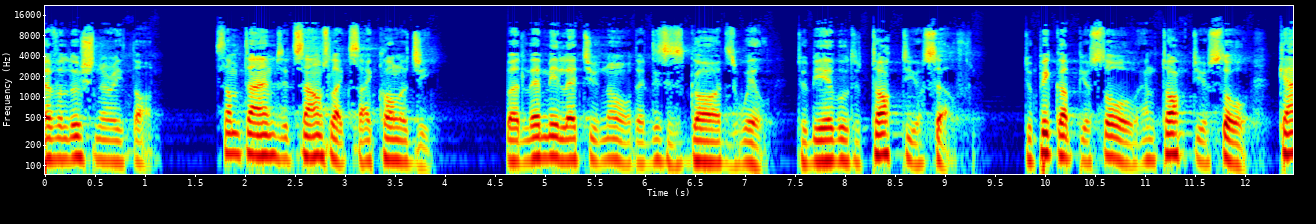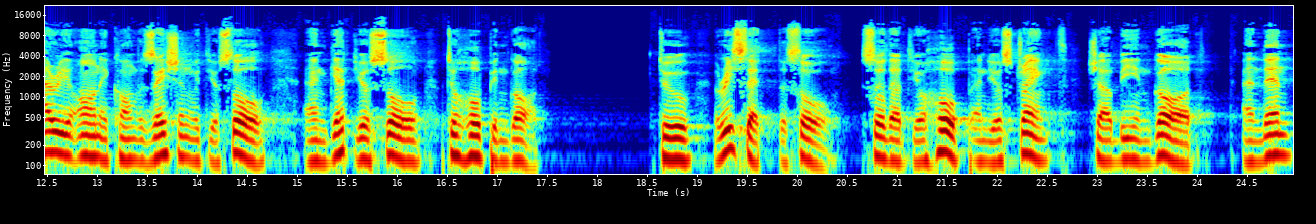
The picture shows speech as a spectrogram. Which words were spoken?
revolutionary thought. Sometimes it sounds like psychology, but let me let you know that this is God's will to be able to talk to yourself, to pick up your soul and talk to your soul, carry on a conversation with your soul, and get your soul to hope in God, to reset the soul so that your hope and your strength shall be in God, and then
